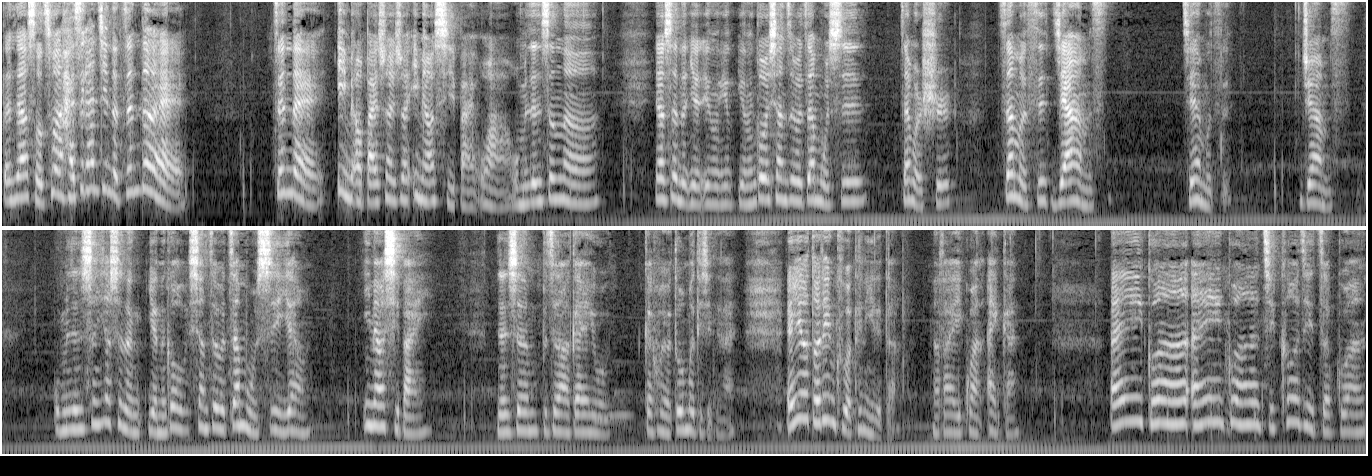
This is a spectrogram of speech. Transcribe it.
但是他手出来还是干净的，真的哎，真的哎，一秒白帅帅，一秒洗白，哇！我们人生呢，要是能也也也也能够像这位詹姆斯、詹姆斯、詹姆斯、James、詹姆斯、James，我们人生要是能也能够像这位詹姆斯一样，一秒洗白，人生不知道该有该会有多么的简单。哎呦，多点苦，听你的，拿到一罐爱肝，爱罐爱罐，一口几十罐。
